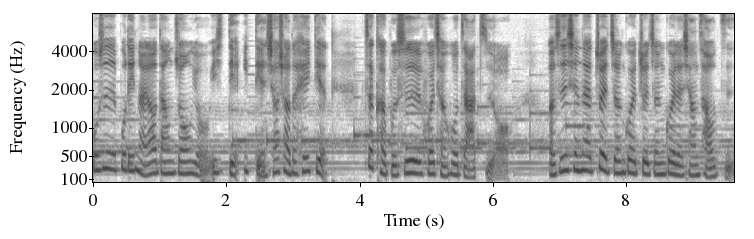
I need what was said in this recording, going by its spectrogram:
或是布丁奶酪当中有一点一点小小的黑点，这可不是灰尘或杂质哦，而是现在最珍贵、最珍贵的香草籽。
